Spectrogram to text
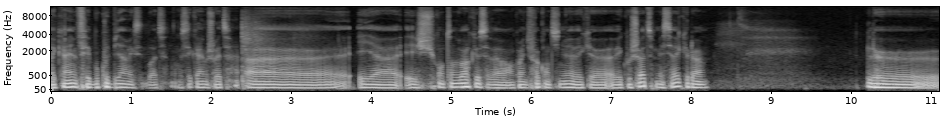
euh, on a quand même fait beaucoup de bien avec cette boîte. Donc c'est quand même chouette. Euh, euh, et, je suis content de voir que ça va encore une fois continuer avec, avec Ushot. Mais c'est vrai que le, le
